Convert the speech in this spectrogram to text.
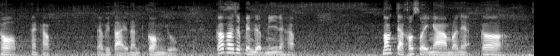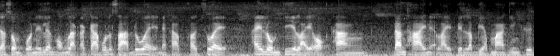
ชอบนะครับแล้วพี่ต่ายนั่นกล้องอยู่ ก็เขาจะเป็นแบบนี้นะครับ นอกจากเขาสวยงามแล้วเนี่ยก็จะส่งผลในเรื่องของหลักอากาศพลศาสตร์ด้วยนะครับเขาช่วยให้ลมที่ไหลออกทางด้านท้ายเนี่ยไหลเป็นระเบียบมากยิ่งขึ้น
